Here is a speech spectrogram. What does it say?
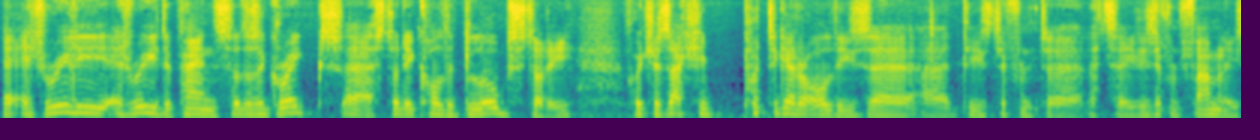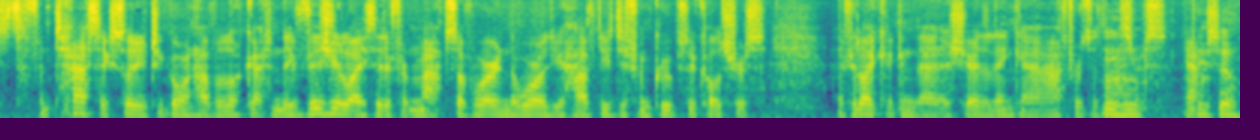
It, it really it really depends. So, there's a great uh, study called the Globe Study, which has actually put together all these, uh, uh, these different, uh, let's say, these different families. It's a fantastic study to go and have a look at. And they visualize the different maps of where in the world you have these different groups of cultures. If you like, I can uh, share the link uh, afterwards with listeners. Yeah. Do.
